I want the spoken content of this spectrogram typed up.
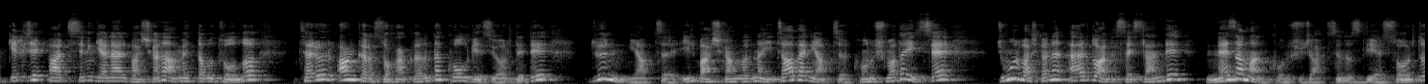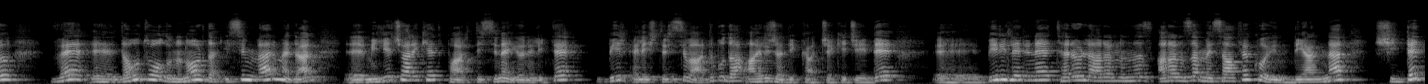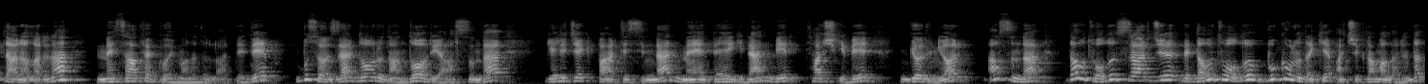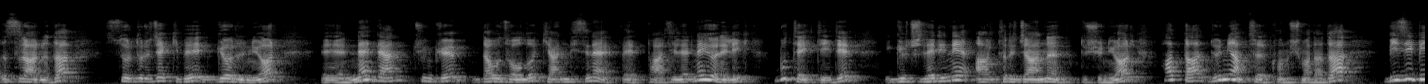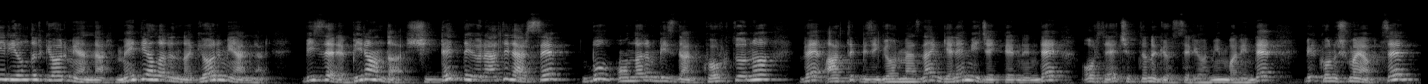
Gelecek Partisi'nin genel başkanı Ahmet Davutoğlu terör Ankara sokaklarında kol geziyor dedi. Dün yaptığı il başkanlarına hitaben yaptığı konuşmada ise Cumhurbaşkanı Erdoğan'a seslendi. Ne zaman konuşacaksınız diye sordu ve e, Davutoğlu'nun orada isim vermeden e, Milliyetçi Hareket Partisi'ne yönelik de bir eleştirisi vardı. Bu da ayrıca dikkat çekiciydi. E, birilerine terörle aranız, aranıza mesafe koyun diyenler şiddetle aralarına mesafe koymalıdırlar dedi. Bu sözler doğrudan doğruya aslında Gelecek Partisi'nden MHP'ye giden bir taş gibi görünüyor. Aslında Davutoğlu ısrarcı ve Davutoğlu bu konudaki açıklamalarını da ısrarını da sürdürecek gibi görünüyor. E, neden? Çünkü Davutoğlu kendisine ve partilerine yönelik bu tehdidin güçlerini artıracağını düşünüyor. Hatta dün yaptığı konuşmada da bizi bir yıldır görmeyenler, medyalarında görmeyenler, bizlere bir anda şiddetle yöneldilerse bu onların bizden korktuğunu ve artık bizi görmezden gelemeyeceklerinin de ortaya çıktığını gösteriyor minvalinde bir konuşma yaptı.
